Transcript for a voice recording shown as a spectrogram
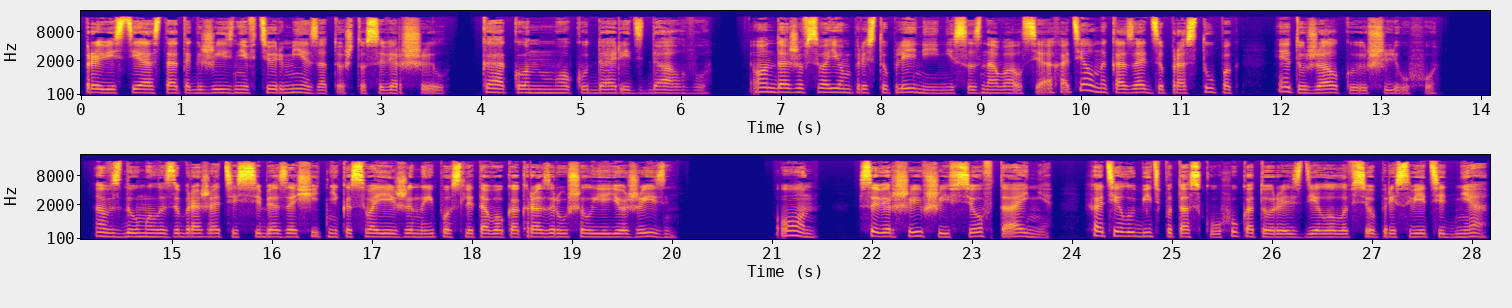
провести остаток жизни в тюрьме за то, что совершил. Как он мог ударить Далву? Он даже в своем преступлении не сознавался, а хотел наказать за проступок эту жалкую шлюху. Вздумал изображать из себя защитника своей жены после того, как разрушил ее жизнь. Он, совершивший все в тайне, хотел убить потаскуху, которая сделала все при свете дня,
